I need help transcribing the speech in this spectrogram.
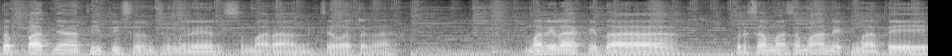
Tepatnya di Dusun Sumilir, Semarang, Jawa Tengah. Marilah kita bersama-sama nikmati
